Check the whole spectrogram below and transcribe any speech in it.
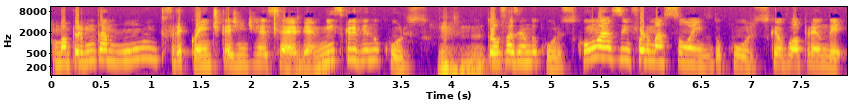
uma pergunta muito frequente que a gente recebe é: me inscrevi no curso, Uhum. estou fazendo o curso. Com as informações do curso que eu vou aprender,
